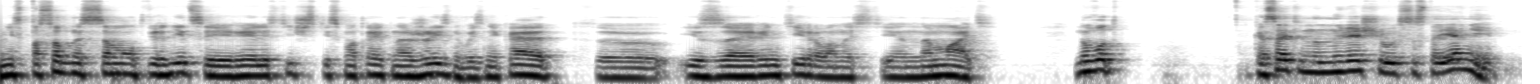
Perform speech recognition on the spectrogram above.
неспособность самоутвердиться и реалистически смотреть на жизнь возникает э, из-за ориентированности на мать. Ну вот Касательно навязчивых состояний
